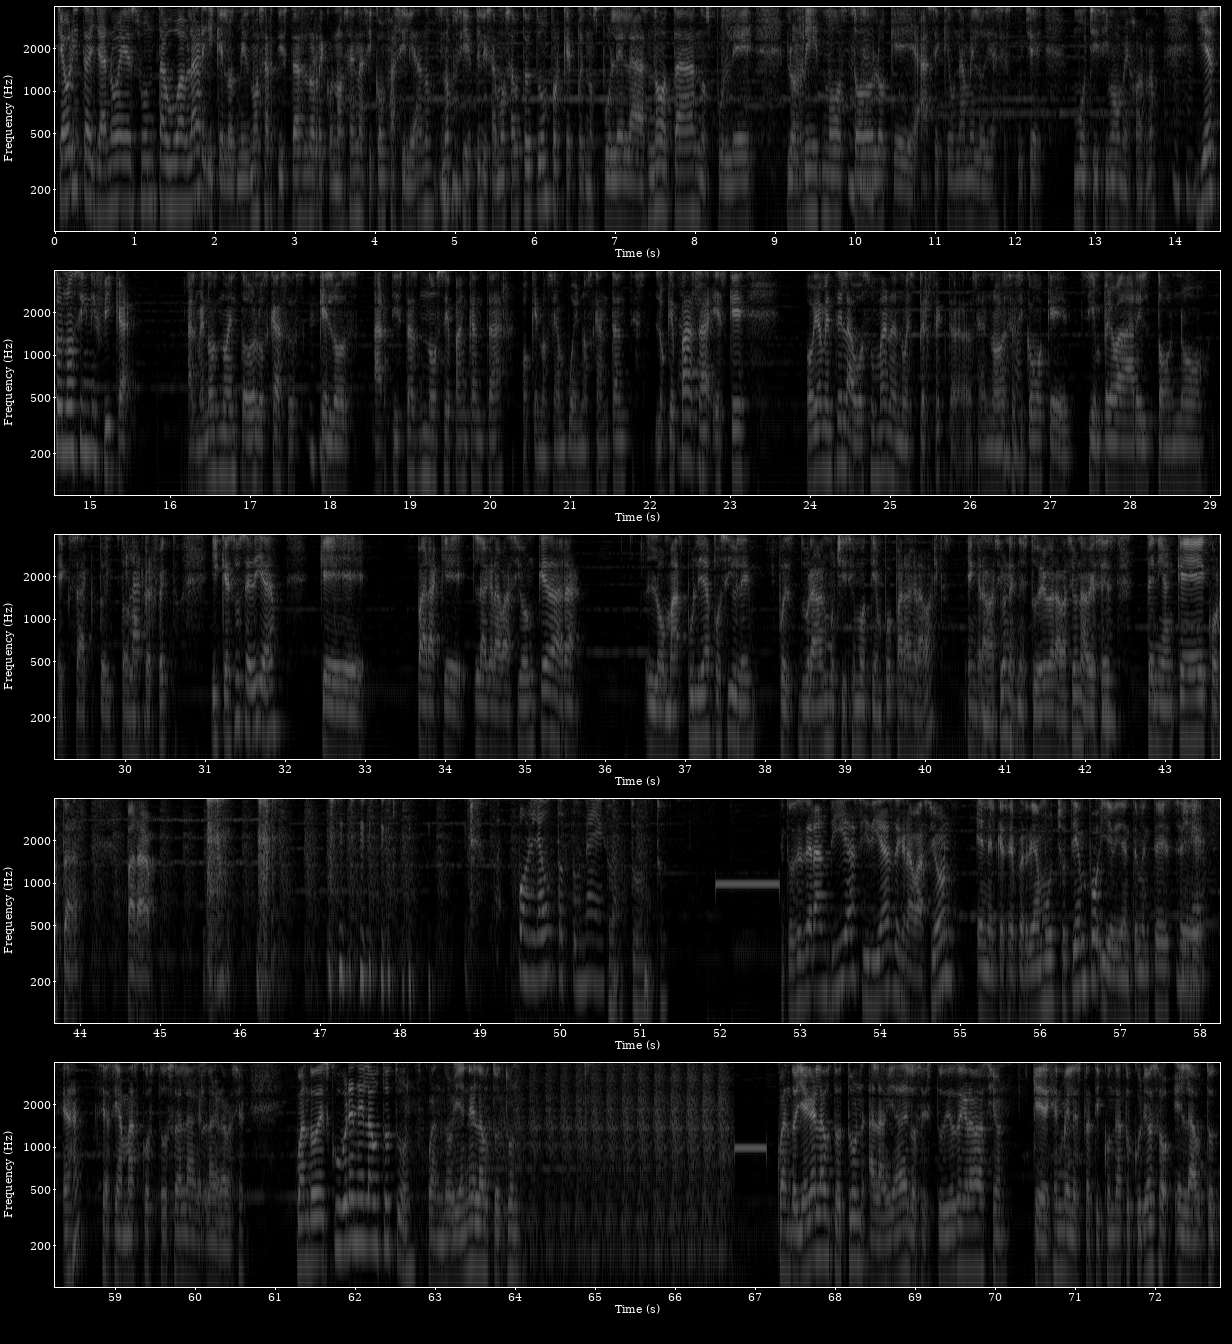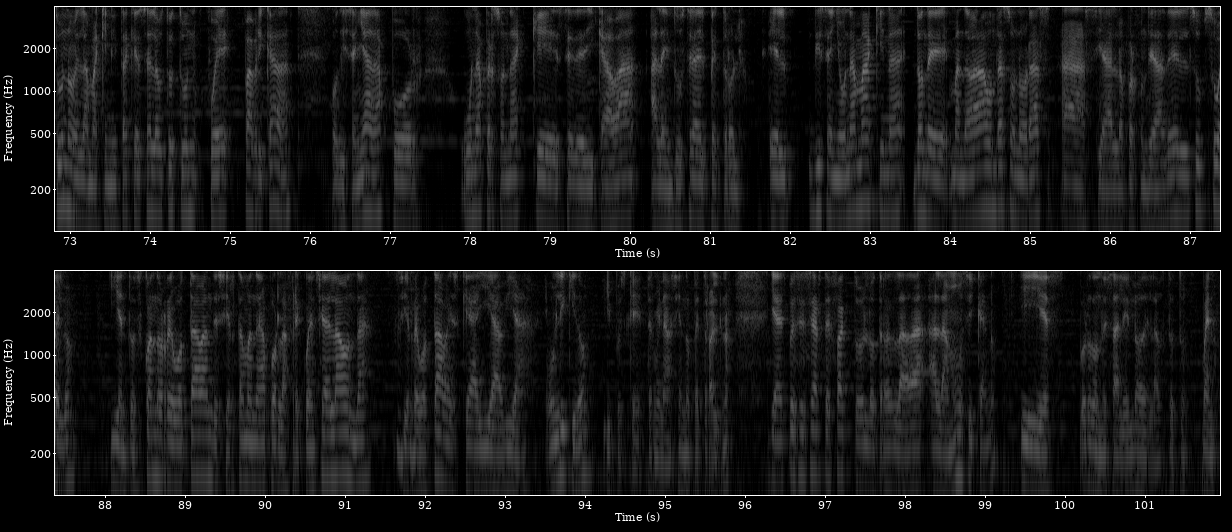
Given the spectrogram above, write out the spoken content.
que ahorita ya no es un tabú hablar y que los mismos artistas lo reconocen así con facilidad, ¿no? No, pues sí utilizamos autotune porque pues nos pule las notas, nos pule los ritmos, todo lo que hace que una melodía se escuche muchísimo mejor, ¿no? Y esto no significa al menos no en todos los casos, que los artistas no sepan cantar o que no sean buenos cantantes. Lo que pasa es que obviamente la voz humana no es perfecta, ¿verdad? O sea, no es así como que siempre va a dar el tono exacto, el tono Claro. perfecto. ¿Y qué sucedía? Que para que la grabación quedara lo más pulida posible, pues duraban muchísimo tiempo para grabarlas. En grabaciones, en estudio de grabación, a veces tenían que cortar para Ponle autotune a eso. Entonces eran días y días de grabación en el que se perdía mucho tiempo y evidentemente se, se hacía más costosa la, la grabación. Cuando descubren el autotune, cuando viene el autotune, cuando llega el autotune a la vida de los estudios de grabación, que déjenme les platico un dato curioso, el autotune o la maquinita que es el autotune fue fabricada o diseñada por una persona que se dedicaba a la industria del petróleo. Él diseñó una máquina donde mandaba ondas sonoras hacia la profundidad del subsuelo y entonces cuando rebotaban de cierta manera por la frecuencia de la onda, si rebotaba es que ahí había un líquido y pues que terminaba siendo petróleo, ¿no? Ya después ese artefacto lo traslada a la música, ¿no? Y es por donde sale lo del autotune. Bueno,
